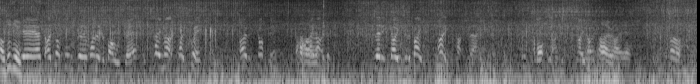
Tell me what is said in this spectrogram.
Oh, did you? Yeah, I I dropped into one of the bowls there. It came up so quick, I overshot it. Oh, yeah. and just let it go into the bank. I only touched that. I didn't come off, you know, just straight go. Oh right, yeah. Oh.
